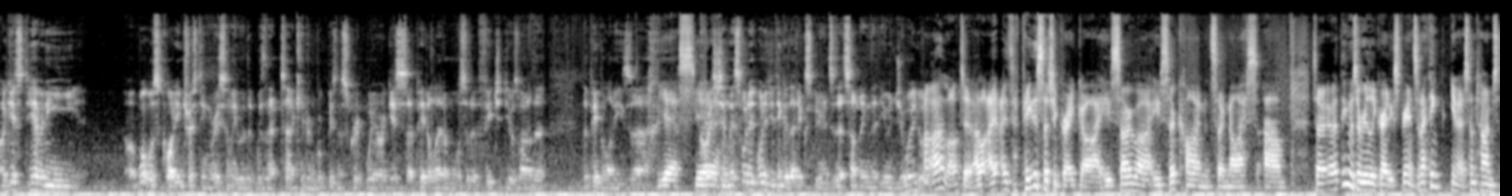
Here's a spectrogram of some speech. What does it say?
I guess do you have any? What was quite interesting recently with was that uh, Kedron Brook Business Group, where I guess uh, Peter Lattimore sort of featured you as one of the, the people on his uh, Yes. Yeah. question list. What did, what did you think of that experience? Is that something that you enjoyed? Or? I I loved it. I, I, I- Peter's such a great guy. He's so uh, he's so kind and so nice. Um, so I think it was a really great experience. And I think you know sometimes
